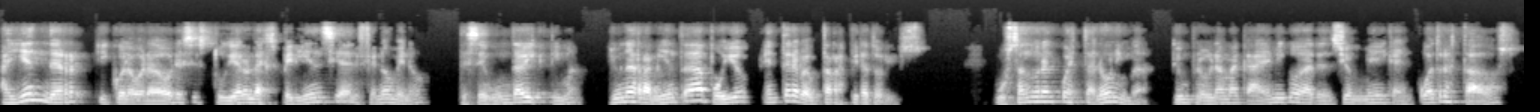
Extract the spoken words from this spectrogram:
Allender y colaboradores estudiaron la experiencia del fenómeno de segunda víctima y una herramienta de apoyo en terapeutas respiratorios. Usando una encuesta anónima de un programa académico de atención médica en cuatro estados,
